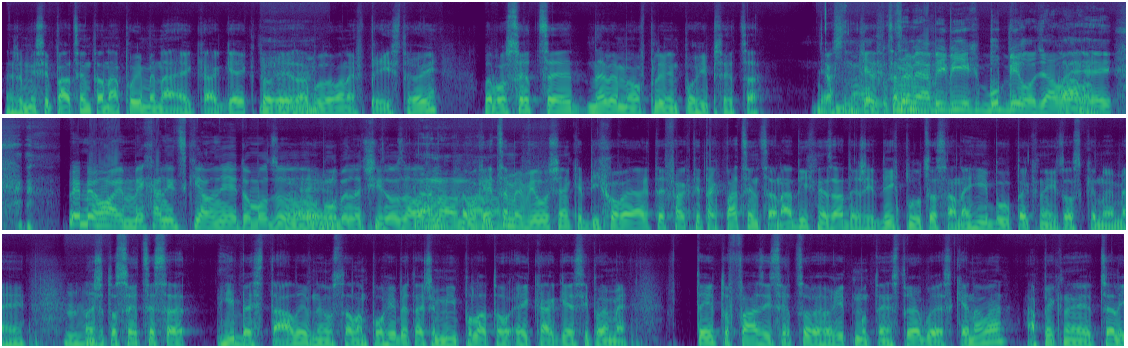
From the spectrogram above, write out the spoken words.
Takže my si pacienta napojíme na EKG, ktoré je Mhm. zabudované v prístroji, lebo srdce nevieme ovplyvniť pohyb srdca. Jasné. No, Keď chceme, chceme- aby by ich bubilo ďalej, Áno. hej. Vieme ho aj mechanicky, ale nie je to moc obľúbená činnosť. Ale... Áno, áno. Lebo keď chceme vylúčiť nejaké dýchové artefakty, tak pacient sa nadýchne, zadrží dých, plúca sa nehýbu, pekne ich zoskenujeme. Hej. Mhm. Lenže to srdce sa hýbe stále, v neustálom pohybe, takže my podľa toho EKG si povieme, v tejto fázi srdcového rytmu ten stroj bude skenovať a pekne je celý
